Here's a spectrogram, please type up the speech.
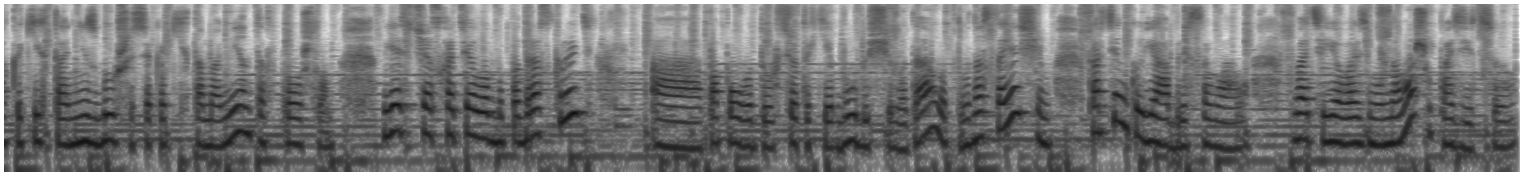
от каких-то несбывшихся каких-то моментов в прошлом. Но я сейчас хотела бы подраскрыть а, по поводу все-таки будущего, да, вот в настоящем картинку я обрисовала. Давайте я возьму на вашу позицию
